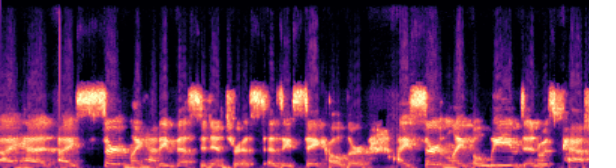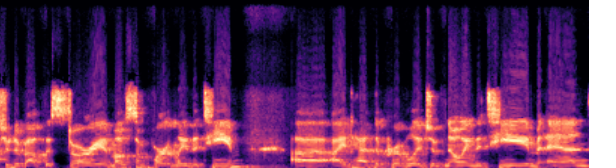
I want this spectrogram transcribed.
I had, I certainly had a vested interest as a stakeholder. I certainly believed and was passionate about the story, and most importantly, the team. Uh, I'd had the privilege of knowing the team and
